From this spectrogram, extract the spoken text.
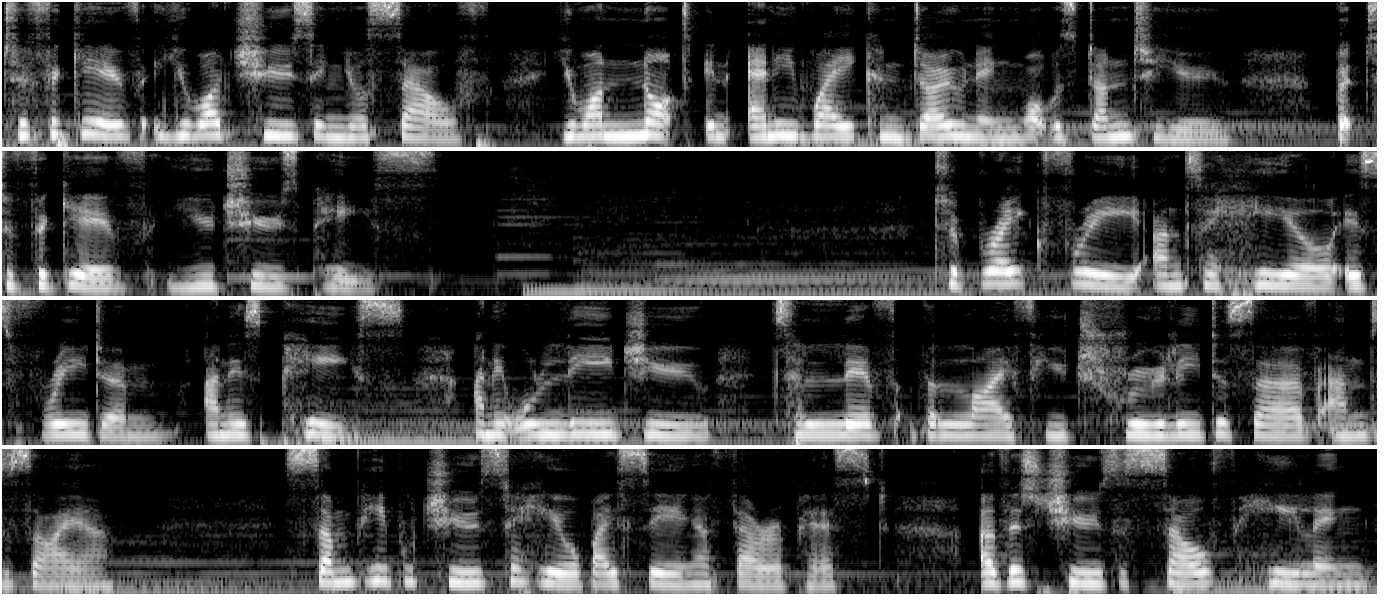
To forgive, you are choosing yourself. You are not in any way condoning what was done to you, but to forgive, you choose peace. To break free and to heal is freedom and is peace, and it will lead you to live the life you truly deserve and desire. Some people choose to heal by seeing a therapist, others choose a self healing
